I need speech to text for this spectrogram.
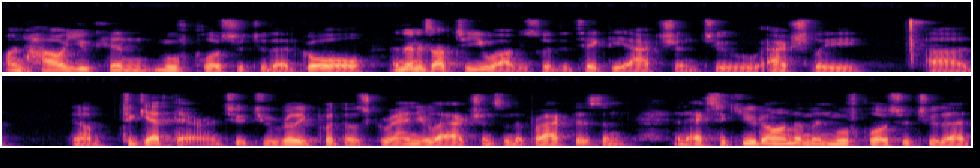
on how you can move closer to that goal. And then it's up to you, obviously, to take the action to actually, uh, you know, to get there and to, to really put those granular actions into practice and, and execute on them and move closer to that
